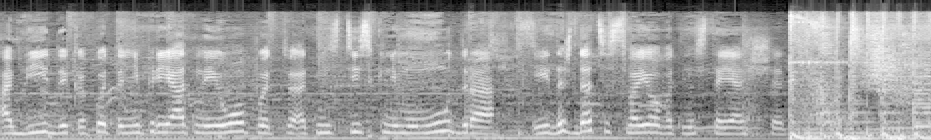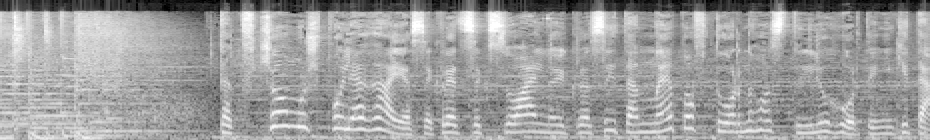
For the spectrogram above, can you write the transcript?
обиды, какой-то неприятный опыт, отнестись к нему мудро и дождаться свое вот настоящее. Так в чому ж полягає секрет сексуальної краси та неповторного стилю гурту Нікіта?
